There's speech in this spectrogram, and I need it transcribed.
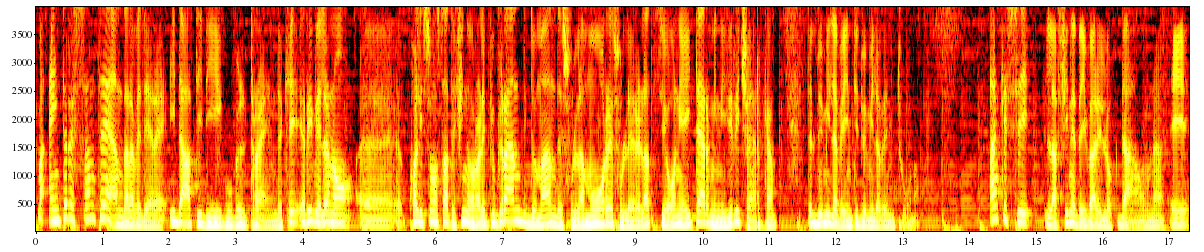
Ma è interessante andare a vedere i dati di Google Trend che rivelano eh, quali sono state finora le più grandi domande sull'amore, sulle relazioni e i termini di ricerca del 2020-2021. Anche se la fine dei vari lockdown e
